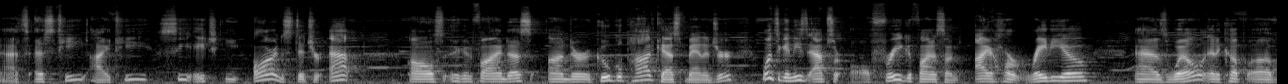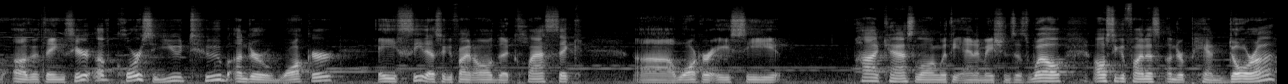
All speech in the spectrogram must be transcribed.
That's S T I T C H E R, the Stitcher app. Also, you can find us under Google Podcast Manager. Once again, these apps are all free. You can find us on iHeartRadio as well, and a couple of other things here. Of course, YouTube under Walker AC. That's where you can find all the classic uh, Walker AC podcasts along with the animations as well. Also, you can find us under Pandora.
